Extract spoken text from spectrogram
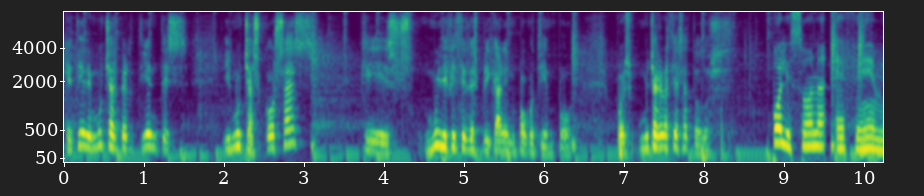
que tiene muchas vertientes y muchas cosas que es muy difícil de explicar en poco tiempo. Pues muchas gracias a todos. Polissona FM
